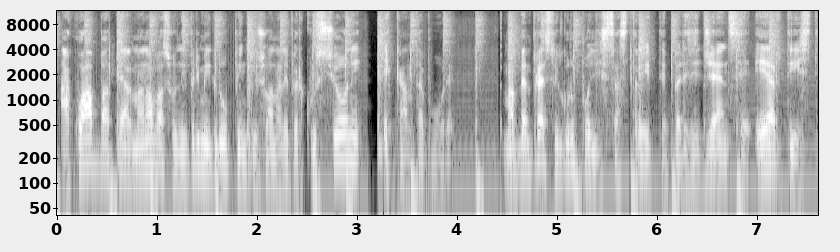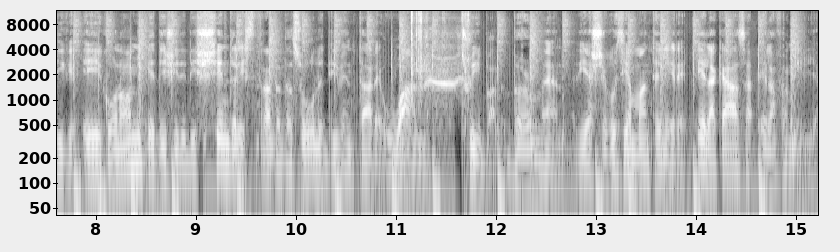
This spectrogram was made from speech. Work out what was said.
Aquabat e Almanova sono i primi gruppi in cui suona le percussioni e canta pure. Ma ben presto il gruppo gli sta strette per esigenze e artistiche e economiche decide di scendere in strada da solo e diventare One Tribal Birdman. Riesce così a mantenere e la casa e la famiglia.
